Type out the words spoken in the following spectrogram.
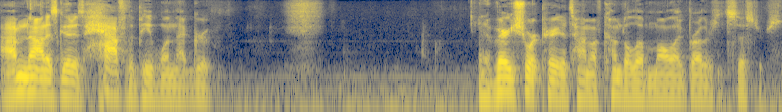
I'm not as good as half of the people in that group. In a very short period of time, I've come to love them all like brothers and sisters.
